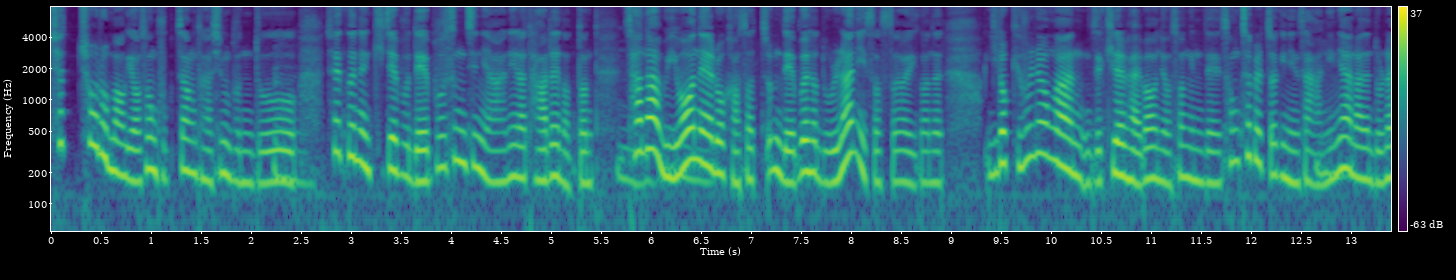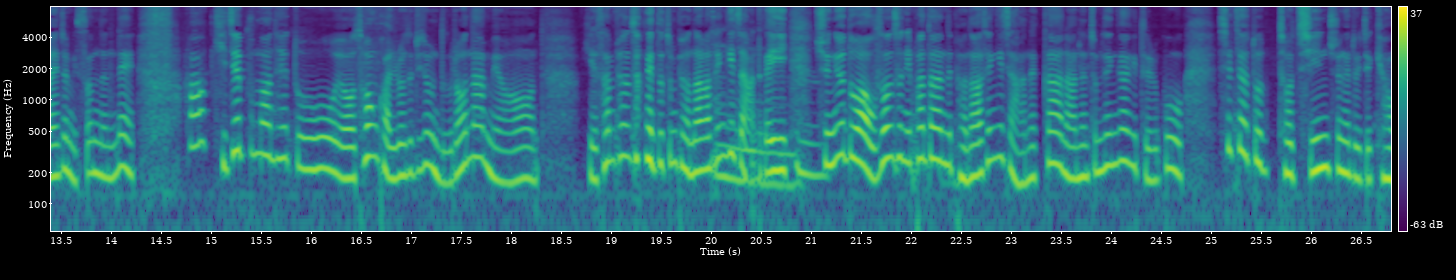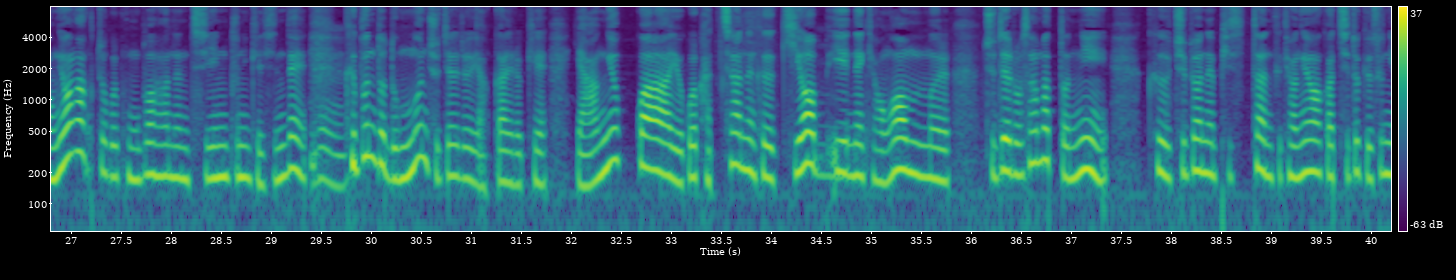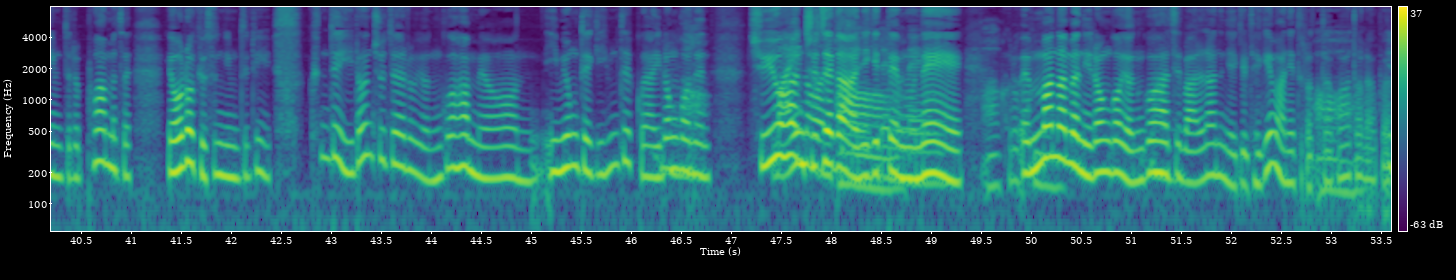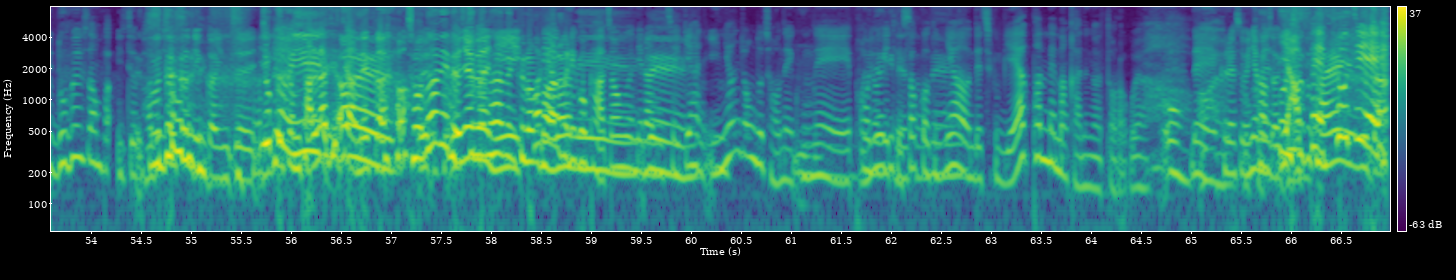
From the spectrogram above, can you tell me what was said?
최초로 막 여성 국장 다신 분도 음. 최근엔 기재부 내부 승진이 아니라 다른 어떤 음. 산하위원회로 가서 좀 내부에서 논란이 있었어요. 이거는 이렇게 훌륭한 이제 길을 밟아온 여성인데 성차별적인 인사 아니냐라는 논란이 좀 있었는데 아 기재부만 해도 여성 관료들이 좀 늘어나면 예산 편성에도 좀 변화가 생기지 않을까. 이 음. 중요도와 우선순위 판단하는데 변화가 생기지 않을까라는 좀 생각이 들고 실제로 저 지인 중에도 이제 경영학 쪽을 공부하는 지인분이 계신데 네. 그분도 논문 주제를 약간 이렇게 양육과 요걸 같이 하는 그 기업인의 음. 경험을 주제로 삼았더니 그 주변에 비슷한 그 경영학과 지도 교수님들을 포함해서 여러 교수님들이 근데 이런 주제로 연구하면 임용되기 힘들 거야. 이런 음. 거는 주요한 주제가 아니기 때문에 아, 웬만하면 이런 거 연구하지 말라는 얘기를 되게 많이 들었다고 아. 하더라고요. 노벨상 이제 받으셨으니까 이제 조금 좀 달라지지 어, 않을까요? 전환이 네. 됐으면 하는 그런 바람이. 그리고 가정은이라는 네. 책이 한 2년 정도 전에 국내에 음, 번역이, 번역이 됐었거든요. 네. 근데 지금 예약 판매만 가능하더라고요. 어, 네, 아, 그래서 왜냐면 이 앞에 표지에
